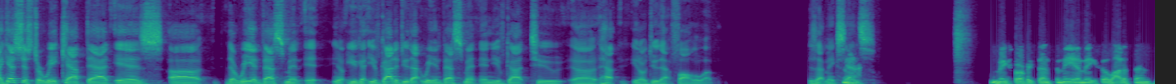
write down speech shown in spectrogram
I guess just to recap that is uh, the reinvestment. It you know you got you've got to do that reinvestment and you've got to uh, have you know do that follow up. Does that make Yeah. sense? It makes perfect sense to me. It makes a lot of sense.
